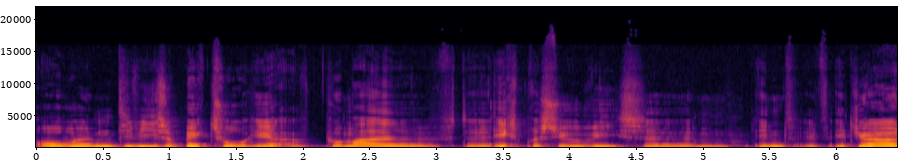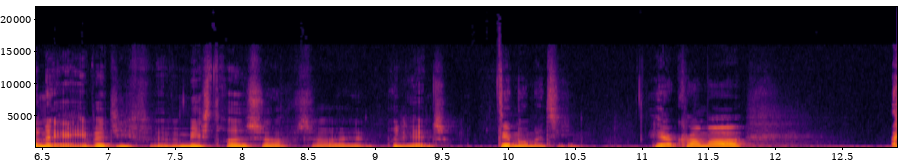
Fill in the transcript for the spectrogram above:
Og øh, de viser begge to her på meget øh, ekspressiv vis øh, en, et hjørne af, hvad de mestrede så, så øh, brillant. Det må man sige. Her kommer...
